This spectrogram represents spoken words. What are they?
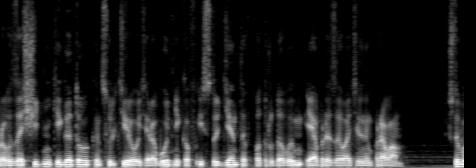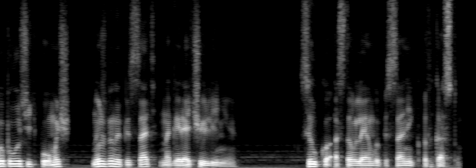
Правозащитники готовы консультировать работников и студентов по трудовым и образовательным правам. Чтобы получить помощь, нужно написать на горячую линию. Ссылку оставляем в описании к подкасту.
